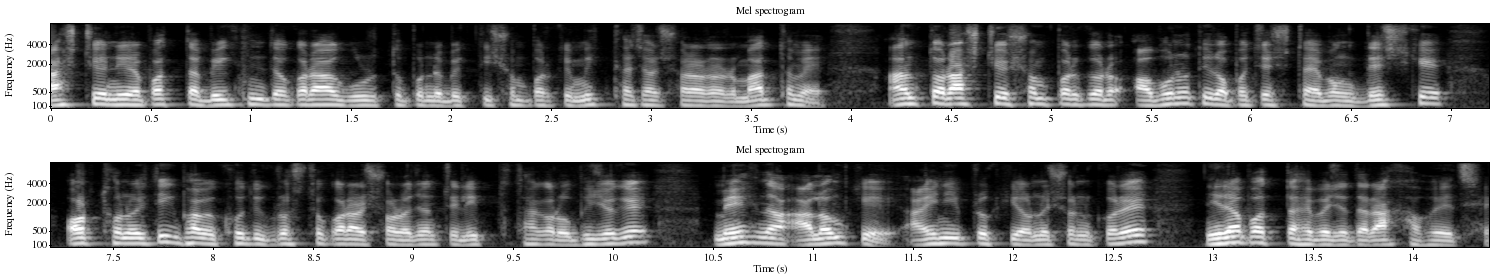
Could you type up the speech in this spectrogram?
রাষ্ট্রীয় নিরাপত্তা বিঘ্নিত করা, গুরুত্বপূর্ণ ব্যক্তি সম্পর্কে মিথ্যাচার ছড়ানোর মাধ্যমে আন্তঃরাষ্ট্রীয় সম্পর্কের অবনতির অপচেষ্টা এবং দেশকে অর্থনৈতিকভাবে ক্ষতিগ্রস্ত করার ষড়যন্ত্রে লিপ্ত থাকার অভিযোগে মেঘনা আলমকে আইনি প্রক্রিয়া প্রক্রিয়া অনুসরণ করে নিরাপত্তা হেফাজতে রাখা হয়েছে।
